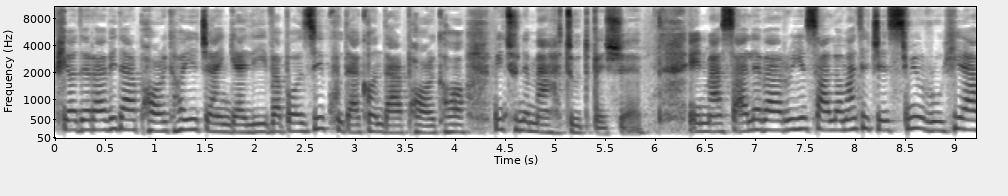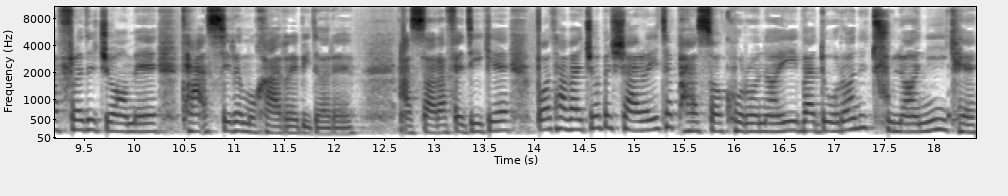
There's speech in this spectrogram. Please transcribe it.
پیاده روی در پارک های جنگلی و بازی کودکان در پارک ها می‌تونه محدود بشه. این مسئله بر روی سلامت جسمی و روحی افراد جامعه تأثیر مخربی داره. از طرف دیگه با توجه به شرایط پسا کرونایی و دوران طولانی که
